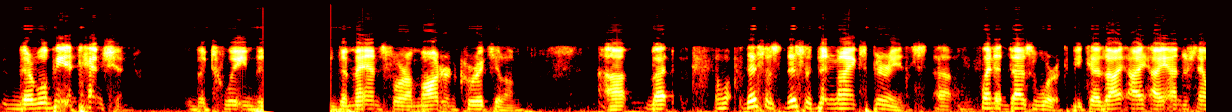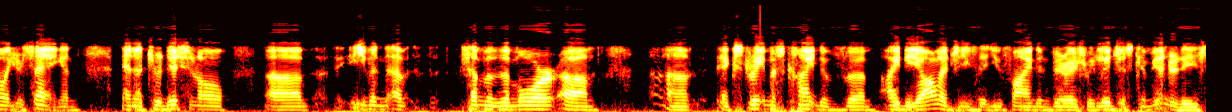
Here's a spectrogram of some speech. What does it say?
there will be a tension between the demands for a modern curriculum. Uh, but this is this has been my experience uh, when it does work because I, I, I, understand what you're saying and and a traditional uh, even some of the more um, uh, extremist kind of um, ideologies that you find in various religious communities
